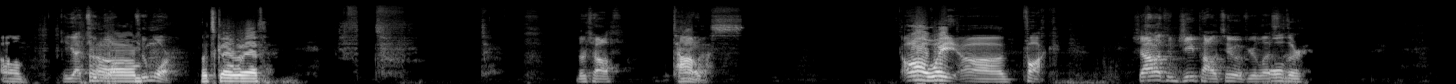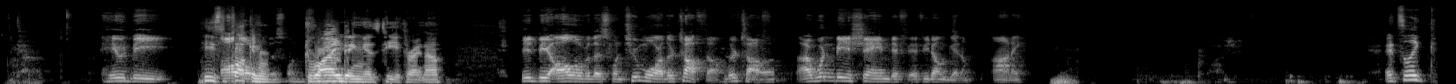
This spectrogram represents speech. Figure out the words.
Um, You got two more. Um, two more. Let's go with They're tough. Thomas. Oh wait. Uh, fuck. Shout out to G Pow too if you're listening. Older. He would be He's All fucking grinding his teeth right now. He'd be all over this one. Two more. They're tough though. They're tough. Uh, I wouldn't be ashamed if, if you don't get them, Ani. It's like,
